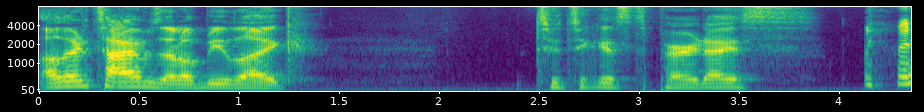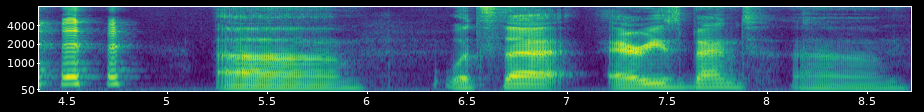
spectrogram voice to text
Other times it'll be like two tickets to paradise. Um, what's that Aries band? Um,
